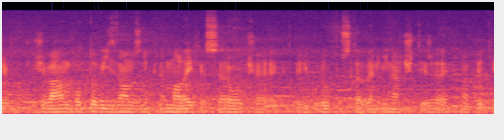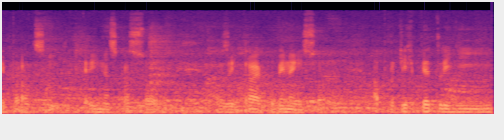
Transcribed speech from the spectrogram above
že, že vám o to víc vám vznikne malých SROček, který budou postavený na čtyřech, na pěti poradcích, který dneska jsou a zítra jakoby nejsou. A pro těch pět lidí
